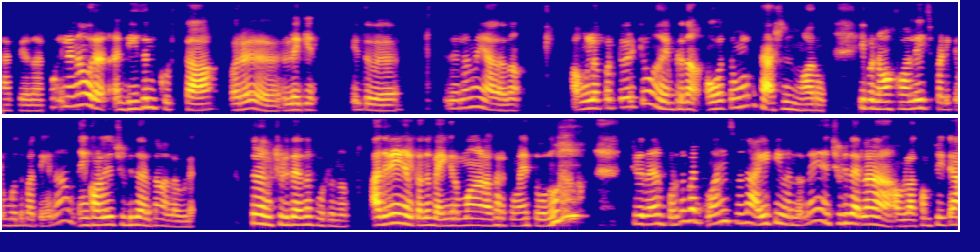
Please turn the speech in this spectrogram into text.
ஹாப்பியா தான் இருக்கும். இல்லைன்னா ஒரு டீசன்ட் குர்தா ஒரு லெகின் இது இது எல்லாமே அதான். அவங்கள பொறுத்த வரைக்கும் இப்படிதான். ஒவ்வொருத்தவங்களுக்கும் ஃபேஷன் மாறும். இப்போ நான் காலேஜ் படிக்கும்போது பாத்தீங்கன்னா என் காலேஜ் சுடிதார் தான் அலவுடு ஸோ நாங்கள் சுடிதார் தான் போட்டிருந்தோம். அதுவே எங்களுக்கு வந்து பயங்கரமா அழகா இருக்க மாதிரி தோணும். சுடிதார் போட்டிருந்தோம். பட் ஒன்ஸ் வந்து ஐடி வந்தோடனே சுடிதார்லாம் அவ்வளோ கம்ப்ளீட்டா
